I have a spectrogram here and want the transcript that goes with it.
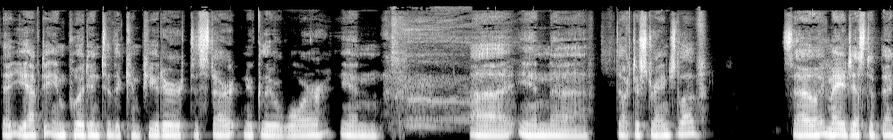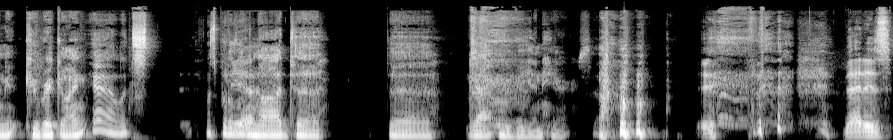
that you have to input into the computer to start nuclear war in uh, in uh, Doctor Strangelove. So it may just have been Kubrick going, yeah, let's let's put a yeah. little nod to to that movie in here. So. that is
